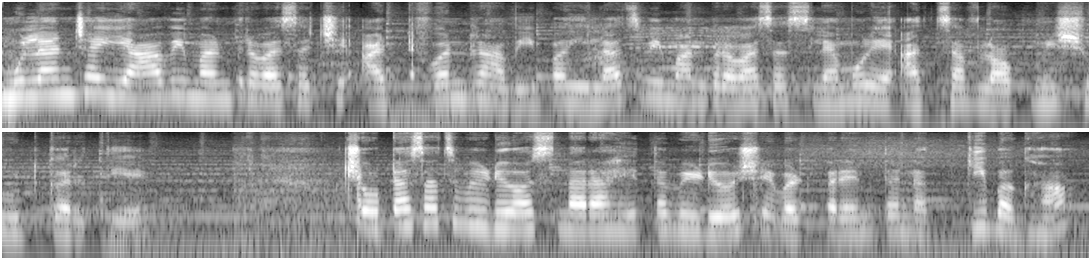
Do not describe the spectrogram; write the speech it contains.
मुलांच्या या विमान प्रवासाची आठवण राहावी. पहिलाच विमान प्रवास असल्यामुळे आजचा व्लॉग मी शूट करते छोटासाच व्हिडिओ असणार आहे. तर व्हिडिओ शेवटपर्यंत नक्की बघा.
